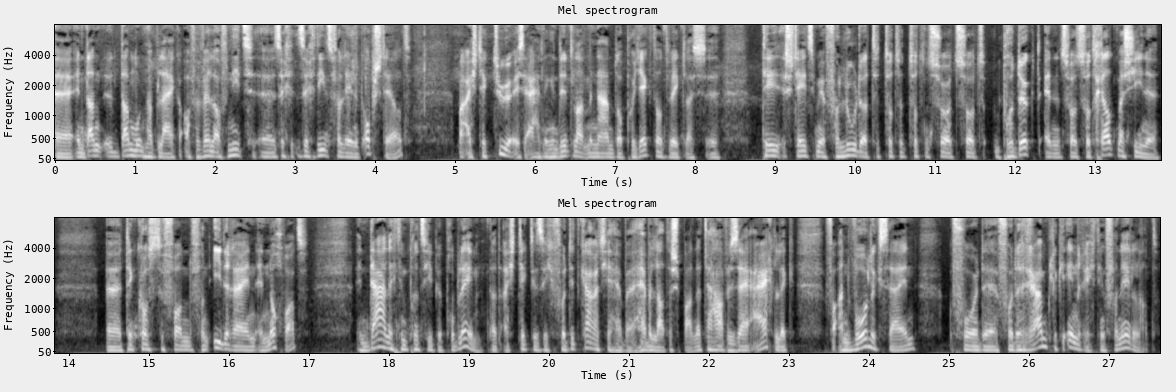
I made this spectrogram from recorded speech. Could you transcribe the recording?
Uh, en dan, dan moet maar blijken of er wel of niet uh, zich, zich dienstverlenend opstelt. Maar architectuur is eigenlijk in dit land met name door projectontwikkelaars... steeds meer verloederd tot, tot een soort, soort product en een soort, soort geldmachine... ten koste van, van iedereen en nog wat... En daar ligt in principe het probleem. Dat architecten zich voor dit karretje hebben, hebben laten spannen... terwijl zij eigenlijk verantwoordelijk zijn... voor de, voor de ruimtelijke inrichting van Nederland.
